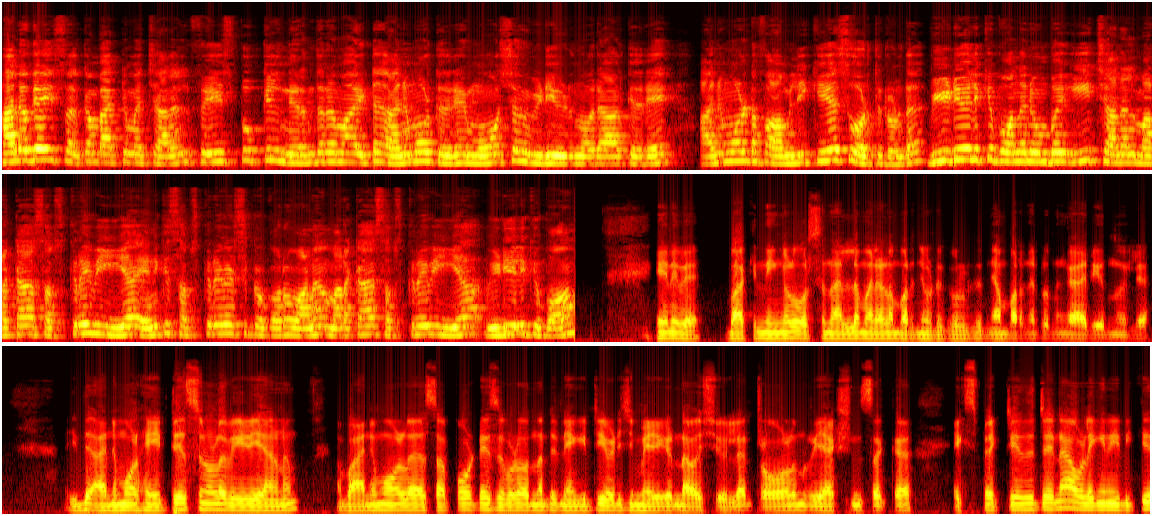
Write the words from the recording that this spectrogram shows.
Hello guys welcome back to my channel ഫേസ്ബുക്കിൽ നിരന്തരമായിട്ട് അനുമോൾക്കെതിരെ മോശം വീഡിയോ ഇടുന്ന ഒരാൾക്കെതിരെ അനുമോളുടെ ഫാമിലി കേസ് കൊടുത്തിട്ടുണ്ട്. വീഡിയോയിലേക്ക് പോകുന്നതിന് മുമ്പ് ഈ ചാനൽ മറക്കാതെ സബ്സ്ക്രൈബ് ചെയ്യുക. എനിക്ക് സബ്സ്ക്രൈബേഴ്സ് ഒക്കെ കുറവാണ്. മറക്കാതെ സബ്സ്ക്രൈബ് ചെയ്യുക. വീഡിയോയിലേക്ക് പോകാം. എനിവേ ബാക്കി നിങ്ങൾ കുറച്ച് നല്ല മലയാളം പറഞ്ഞു കൊടുക്കുക ഞാൻ പറഞ്ഞിട്ടൊന്നും കാര്യമൊന്നുമില്ല. ഇത് അനുമോൾ ഹേറ്റേഴ്സിനുള്ള വീഡിയോ ആണ്. അപ്പോൾ അനുമോൾ സപ്പോർട്ടേഴ്സ് ഇവിടെ വന്നിട്ട് നെഗറ്റീവ് അടിച്ച് മെഴുകേണ്ട ആവശ്യമില്ല. ട്രോളും റിയാക്ഷൻസ് ഒക്കെ എക്സ്പെക്ട് ചെയ്തിട്ട് തന്നെ അവളിങ്ങനെ ഇരിക്ക്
